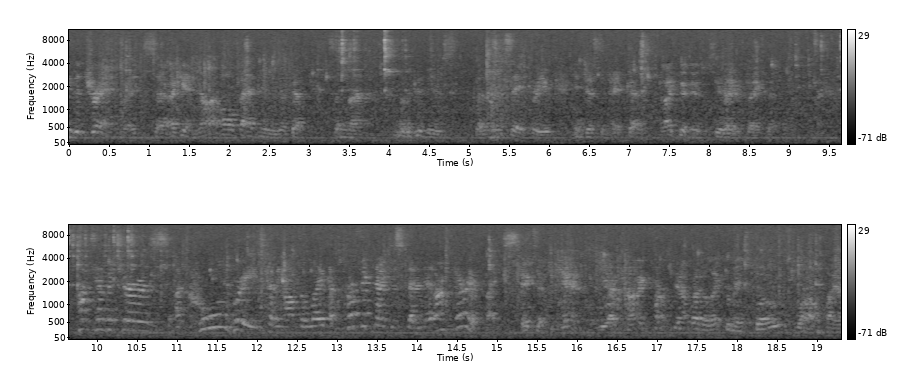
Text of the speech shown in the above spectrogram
see the trend, but it's, uh, again, not all bad news. I've got some uh, really good news that I'm going to say for you in just a bit, guys. I like good news. See you later. Thanks. Hot temperatures, a cool breeze coming off the lake, a perfect night to spend at Ontario Place. Except you can't. The iconic park down by the lake remains closed while plans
